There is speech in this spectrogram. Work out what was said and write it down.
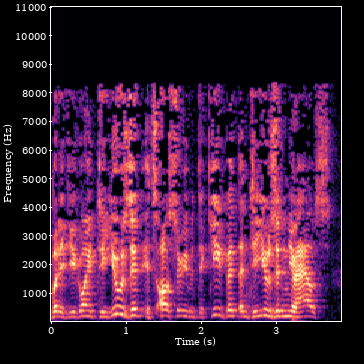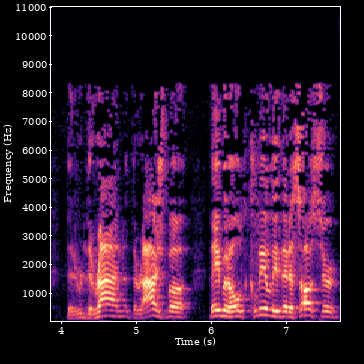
but if you're going to use it, it's also even to keep it and to use it in your house. The, the Ran, the Rashba, they would hold clearly that it's also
